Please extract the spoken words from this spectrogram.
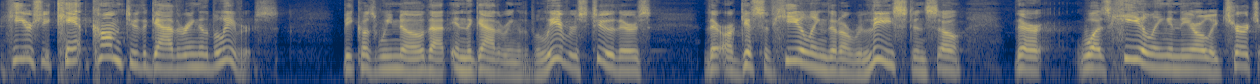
he or she can't come to the gathering of the believers. Because we know that in the gathering of the believers, too, there's, there are gifts of healing that are released. And so there was healing in the early church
